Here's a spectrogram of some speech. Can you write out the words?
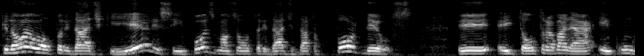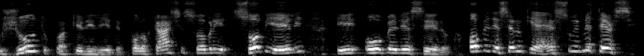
que não é uma autoridade que ele se impôs, mas uma autoridade dada por Deus. E então trabalhar em conjunto com aquele líder, colocar-se sobre, sob ele e obedecer. Obedecer o que é? É submeter-se.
